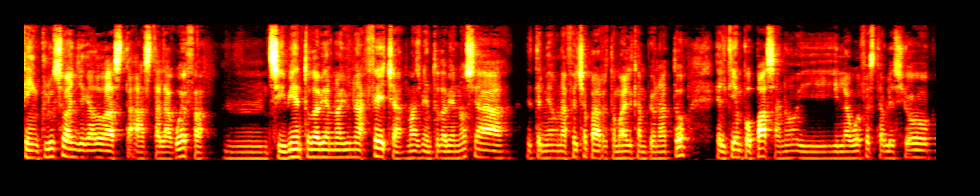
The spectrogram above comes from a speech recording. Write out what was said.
que incluso han llegado hasta, hasta la UEFA. Mm, si bien todavía no hay una fecha, más bien todavía no se ha determinada una fecha para retomar el campeonato, el tiempo pasa, ¿no? Y, la UEFA estableció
